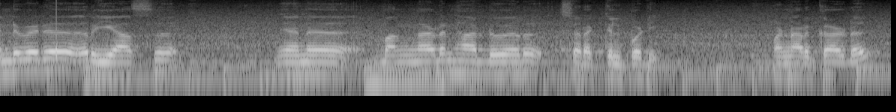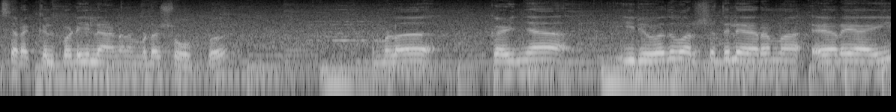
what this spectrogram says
എന്റെ പേര് റിയാസ്. ഞാൻ മങ്ങാടൻ ഹാർഡ്വെയർ ചിറക്കൽപ്പടി മണ്ണാർക്കാട് ചിറക്കൽപ്പടിയിലാണ് നമ്മുടെ ഷോപ്പ്. നമ്മൾ കഴിഞ്ഞ ഇരുപത് വർഷത്തിലേറെ ഏറെയായി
